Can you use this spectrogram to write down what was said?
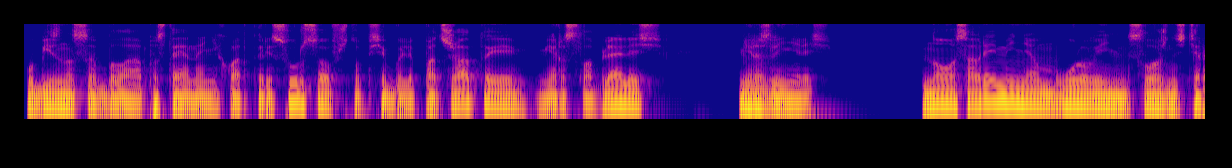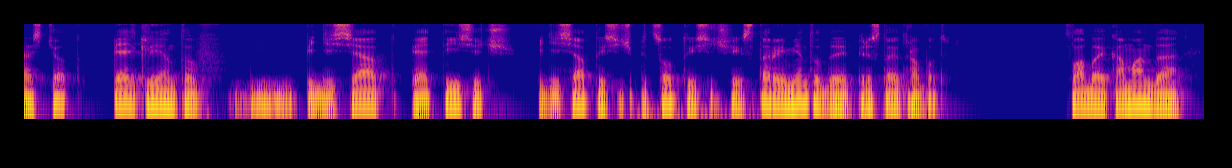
у бизнеса была постоянная нехватка ресурсов, чтобы все были поджатые, не расслаблялись, не разленились. Но со временем уровень сложности растет. 5 клиентов, 50, 5 тысяч, 50 тысяч, 500 тысяч, и старые методы перестают работать. Слабая команда –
